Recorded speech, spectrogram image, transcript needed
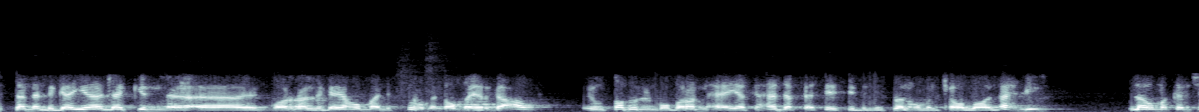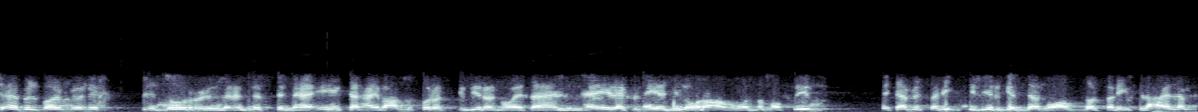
السنة اللي جاية. لكن المرة اللي جاية هم نفسهم إن هم يرجعوا يوصلوا للمباراة النهائية كهدف أساسي بالنسبة لهم إن شاء الله. الأهلي لو ما كانش قابل بايرن ميونخ في دور النصف النهائي كان هيبقى عنده فرص كبيرة إن هو يتأهل للنهائي لكن هي دي القرعة هو ده النصيب بتقابل فريق كبير جدا وأفضل فريق في العالم.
